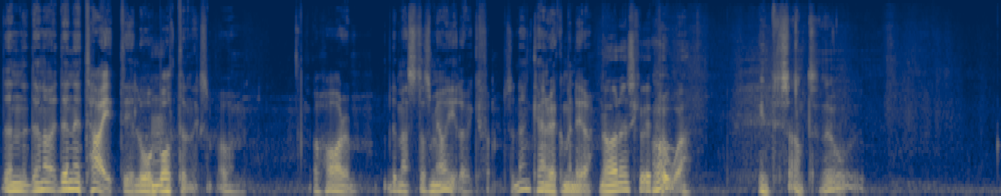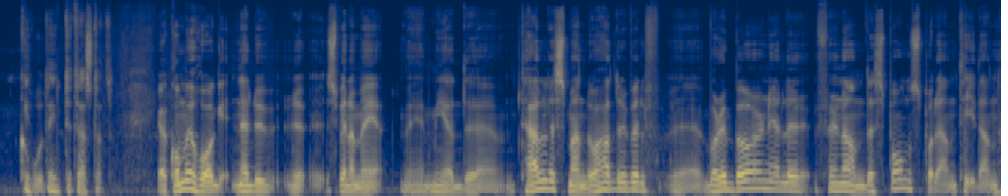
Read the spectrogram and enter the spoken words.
den, den, har, den är tight i lågbotten Mm. liksom. Och, och har det mesta som jag gillar i vilket fall. Så den kan jag rekommendera. Ja, den ska vi Ja. prova. Intressant. Var... Inte, inte testat. Jag kommer ihåg när du eh, spelade med, med, med uh, Talisman, då hade du väl, eh, var det Burn eller Fernandes spons på den tiden?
